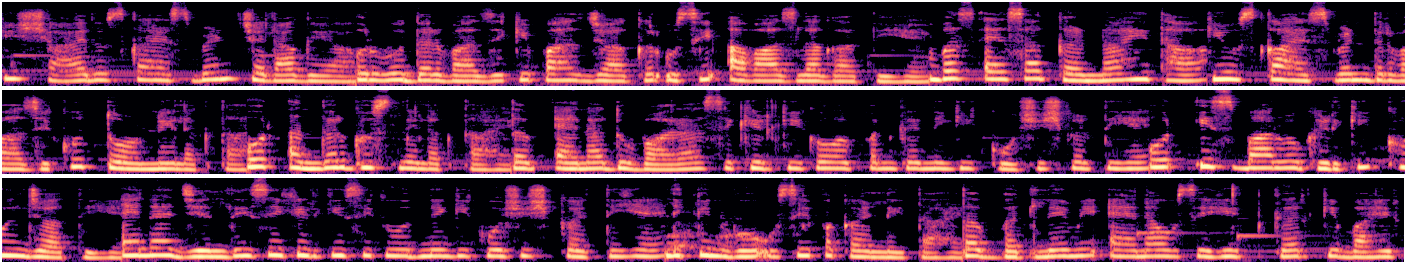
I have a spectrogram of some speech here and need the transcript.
कि शायद उसका हस्बैंड चला गया और वो दरवाजे के पास जाकर उसे आवाज़ लगाती है। बस ऐसा करना ही था कि उसका हस्बैंड दरवाजे को तोड़ने लगता है और अंदर घुसने लगता है। तब ऐना दोबारा से खिड़की को ओपन करने की कोशिश करती है और इस बार वो खिड़की खुल जाती है। एना जल्दी से खिड़की से कूदने की कोशिश करती है, लेकिन वो उसे पकड़ लेता है। तब बदले में एना उसे हिट करके बाहर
